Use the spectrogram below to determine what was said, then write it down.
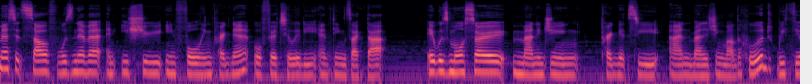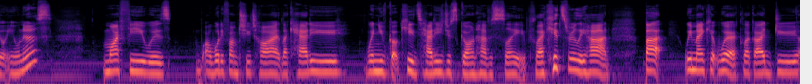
MS itself was never an issue in falling pregnant or fertility and things like that. It was more so managing pregnancy and managing motherhood with your illness my fear was, oh, what if I'm too tired? Like, how do you, when you've got kids, how do you just go and have a sleep? Like, it's really hard. But we make it work. Like, I do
